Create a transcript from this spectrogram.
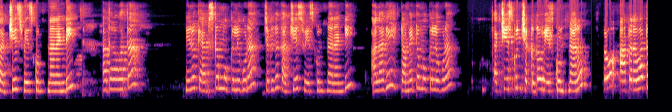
కట్ చేసి వేసుకుంటున్నానండి. ఆ తర్వాత నేను క్యాప్సికమ్ ముక్కల్ని కూడా చక్కగా కట్ చేసి వేసుకుంటున్నానండి. అలాగే టమాటో ముక్కలు కూడా కట్ చేసుకుని చక్కగా వేసుకుంటున్నాను. సో ఆ తర్వాత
